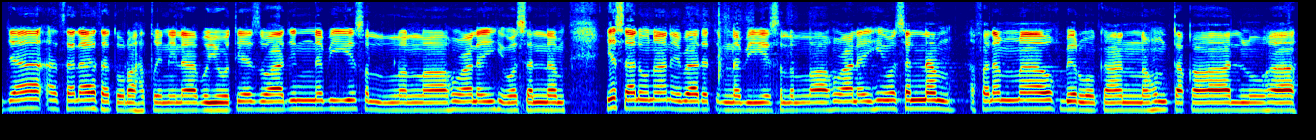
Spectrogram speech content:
جاء ثلاثة رهط إلى بيوت أزواج النبي صلى الله عليه وسلم يسألون عن عبادة النبي صلى الله عليه وسلم فلما اخبروا كانهم تقالوها؟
